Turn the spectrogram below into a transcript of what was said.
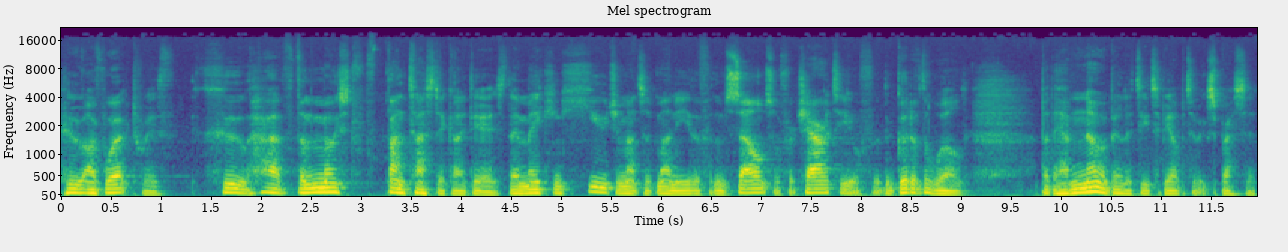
who i've worked with who have the most fantastic ideas. They're making huge amounts of money either for themselves or for charity or for the good of the world but they have no ability to be able to express it.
